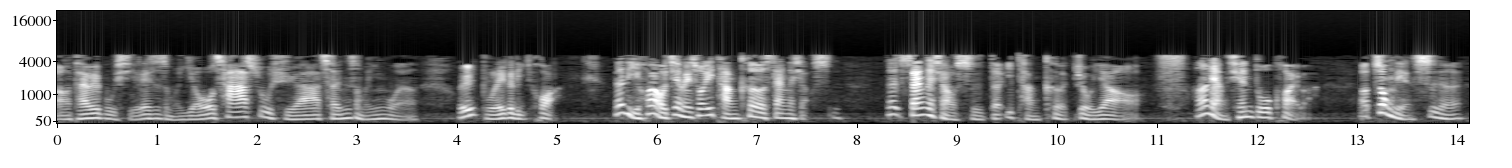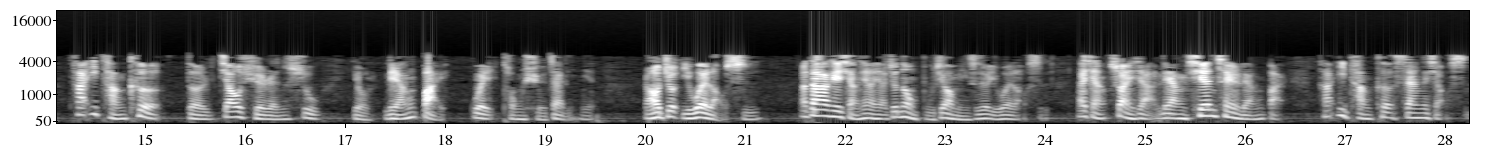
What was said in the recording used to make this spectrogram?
啊台北补习，类似什么邮差数学啊，乘什么英文啊，我又补了一个理化。那理化我记得没错，一堂课三个小时，那三个小时的一堂课就要好像两千多块吧。然后重点是呢，他一堂课的教学人数有两百位同学在里面，然后就一位老师。那大家可以想象一下，就那种补教名师就一位老师。他想算一下，两千乘以两百，他一堂课三个小时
